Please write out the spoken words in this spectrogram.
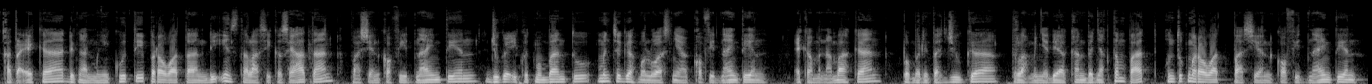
Kata Eka, dengan mengikuti perawatan di instalasi kesehatan, pasien COVID-19 juga ikut membantu mencegah meluasnya COVID-19. Eka menambahkan, pemerintah juga telah menyediakan banyak tempat untuk merawat pasien COVID-19.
